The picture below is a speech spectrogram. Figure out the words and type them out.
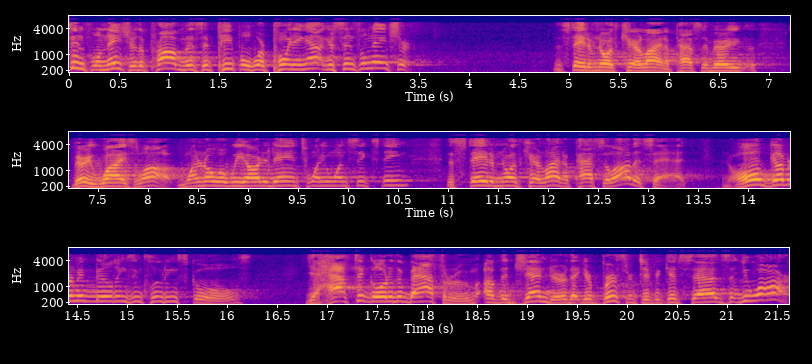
sinful nature. The problem is that people who are pointing out your sinful nature. The state of North Carolina passed a very very wise law. Want to know where we are today in 2116? The state of North Carolina passed a law that said, in all government buildings, including schools, you have to go to the bathroom of the gender that your birth certificate says that you are.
